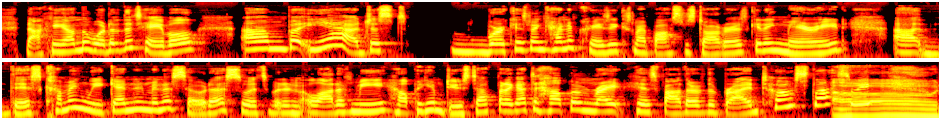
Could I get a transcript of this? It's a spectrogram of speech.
knocking on the wood of the table. Um, but yeah, just work has been kind of crazy because my boss's daughter is getting married uh, this coming weekend in Minnesota. So it's been a lot of me helping him do stuff. But I got to help him write his father of the bride toast last week, Oh, which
